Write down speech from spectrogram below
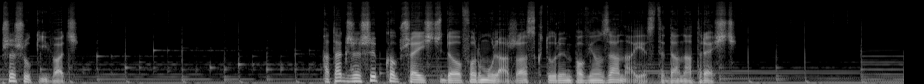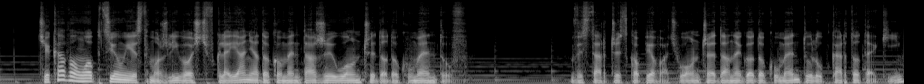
przeszukiwać, a także szybko przejść do formularza, z którym powiązana jest dana treść. Ciekawą opcją jest możliwość wklejania do komentarzy łączy do dokumentów. Wystarczy skopiować łącze danego dokumentu lub kartoteki,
